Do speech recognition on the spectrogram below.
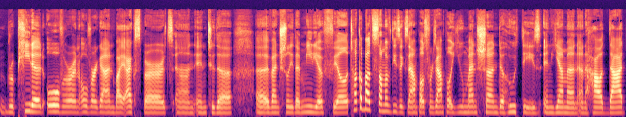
repeated over and over again by experts and into the uh, eventually the media field. Talk about some of these examples. For example, you mentioned the Houthis in Yemen and how that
